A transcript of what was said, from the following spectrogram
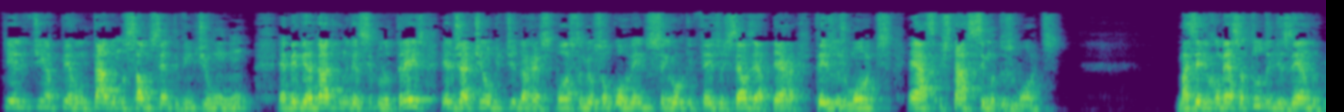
que ele tinha perguntado no Salmo 121, 1. É bem verdade que no versículo 3 ele já tinha obtido a resposta: meu socorro vem do Senhor que fez os céus e a terra, fez os montes, é, está acima dos montes. Mas ele começa tudo dizendo:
